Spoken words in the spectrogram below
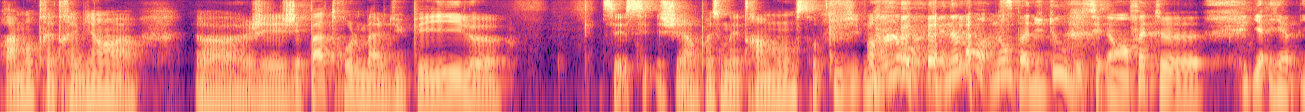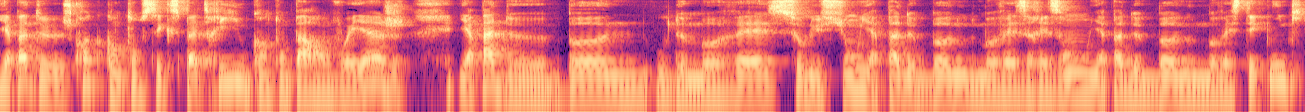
vraiment très très bien. euh, j'ai j'ai pas trop le mal du pays. Le... J'ai l'impression d'être un monstre Non, non, non, pas du tout. En fait, il a, y a- pas de. Je crois que quand on s'expatrie ou quand on part en voyage, il n'y a pas de bonne ou de mauvaise solution, il n'y a pas de bonne ou de mauvaise raison, il n'y a pas de bonne ou de mauvaise technique.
